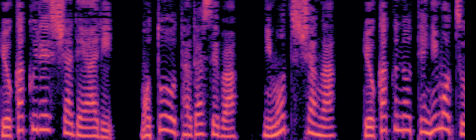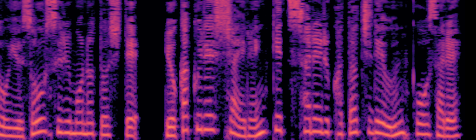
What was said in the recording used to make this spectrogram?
旅客列車であり、元を正せば荷物車が旅客の手荷物を輸送するものとして旅客列車へ連結される形で運行され、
